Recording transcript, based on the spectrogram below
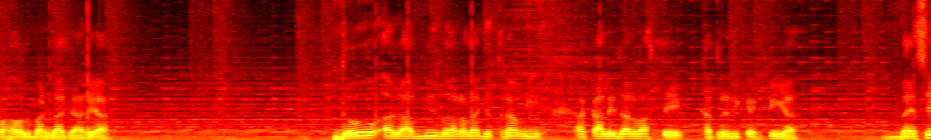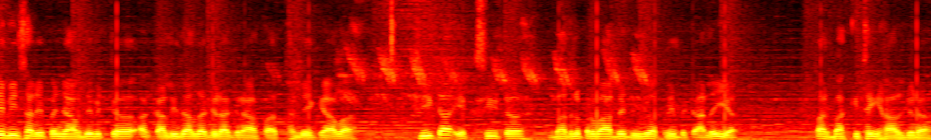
ਮਾਹੌਲ ਬਣਦਾ ਜਾ ਰਿਹਾ, ਦੋ ਆਜ਼ਾਦ ਵੀਰਵਾਰਾਂ ਦਾ ਜਿਤਨਾ ਵੀ ਅਕਾਲੀ ਦਲ ਵਾਸਤੇ ਖਤਰੇ ਦੀ ਘੰਟੀ ਆ, ਵੈਸੇ ਵੀ ਸਾਰੇ ਪੰਜਾਬ ਦੇ ਵਿੱਚ ਅਕਾਲੀ ਦਲ ਦਾ ਜਿਹੜਾ ਗ੍ਰਾਫ ਆ ਥੱਲੇ ਗਿਆ ਵਾ, ਠੀਕ ਆ, ਇੱਕ ਸੀਟ ਬਾਦਲ ਪਰਿਵਾਰ ਦੇ ਜੂਝੋ ਆਪਣੀ ਬਚਾ ਲਈ ਆ, ਪਰ ਬਾਕੀ ਸਹੀ ਹਾਲ ਜਿਹੜਾ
